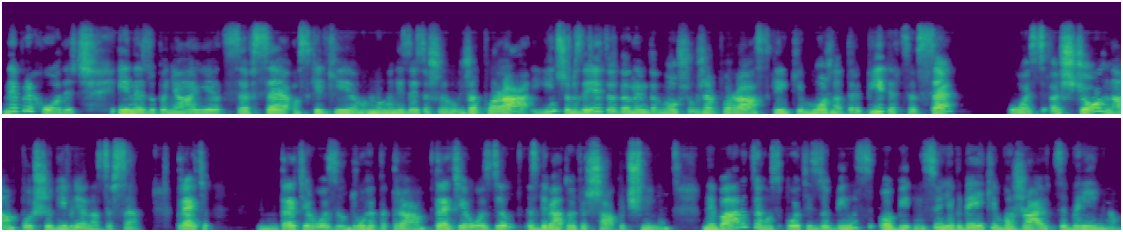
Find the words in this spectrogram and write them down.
не приходить і не зупиняє це все, оскільки ну, мені здається, що вже пора, і іншим здається давним-давно, що вже пора, скільки можна терпіти це все. Ось що нам пише Біблія на це все. Третє, третій розділ, 2 Петра, третій розділ з 9 вірша почнімо. Не бариться Господь із обідницею, як деякі вважають це берінням,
